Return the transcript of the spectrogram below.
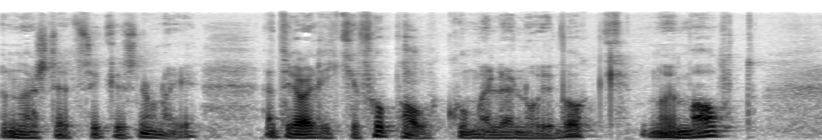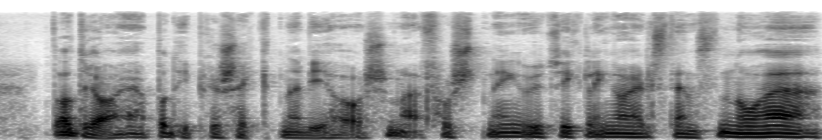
Universitetssykehuset Nord-Norge. Jeg drar ikke for Palkom eller Norvok normalt. Da drar jeg på de prosjektene vi har, som er forskning og utvikling av helsetjenesten. Nå har jeg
